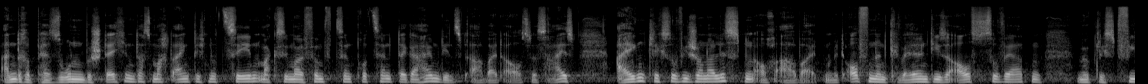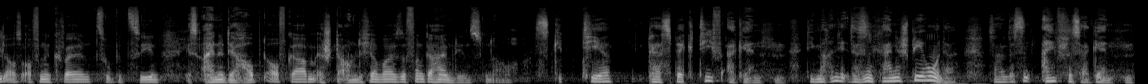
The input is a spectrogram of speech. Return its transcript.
andere Personen bestechen. Das macht eigentlich nur 10, maximal 15 Prozent der Geheimdienstarbeit aus. Das heißt, eigentlich so wie Journalisten auch arbeiten, mit offenen Quellen diese auszuwerten, möglichst viel aus offenen Quellen zu beziehen, ist eine der Hauptaufgaben erstaunlicherweise von Geheimdiensten auch. Es gibt hier Perspektivagenten. Die machen, das sind keine Spione, sondern das sind Einflussagenten.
